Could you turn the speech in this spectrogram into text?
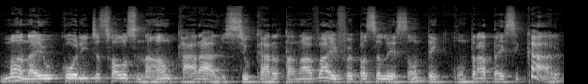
Mano, aí o Corinthians falou assim: não, caralho, se o cara tá no Havaí foi pra seleção, tem que contratar esse cara.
